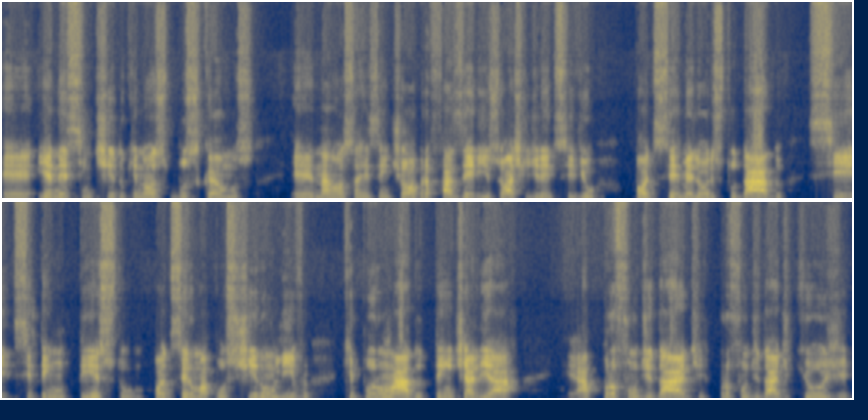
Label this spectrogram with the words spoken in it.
É, e é nesse sentido que nós buscamos, é, na nossa recente obra, fazer isso. Eu acho que direito civil pode ser melhor estudado se se tem um texto, pode ser uma apostila, um livro, que, por um lado, tente aliar a profundidade, profundidade que hoje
